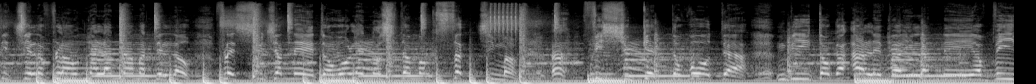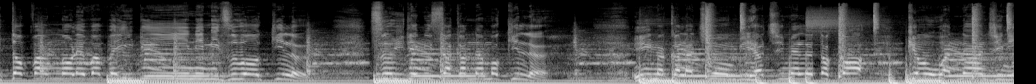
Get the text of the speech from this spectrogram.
てチルフローなら生でローフレッシュじゃねえと俺の舌も腐っちまう。あフィッシュゲットウォーター。ビートがあればいらねえよ。ビート版俺はベイビーに水を切る。ついでに魚も切る。今から準備始めるとこ。今日は何時に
